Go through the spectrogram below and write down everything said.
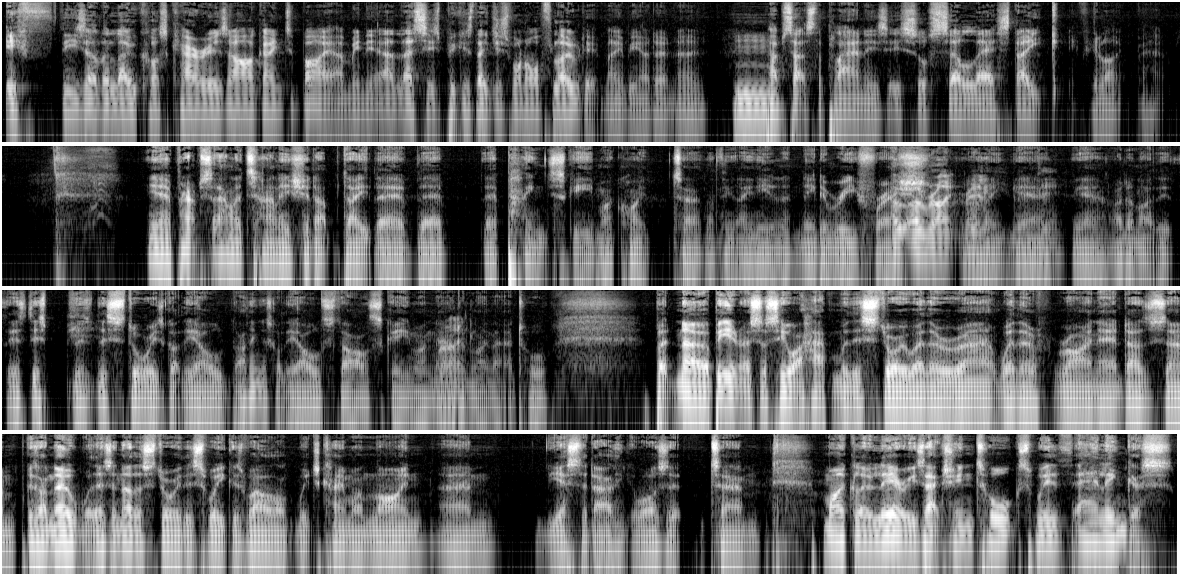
If these other low cost carriers are going to buy it, I mean, unless it's because they just want to offload it, maybe I don't know. Mm, Perhaps that's the plan: is is sort of sell their stake, if you like, perhaps. yeah, perhaps Alitalia should update their their, their paint scheme. I quite uh, I think they need a need a refresh. Oh, oh, right, really? think, Oh, yeah, yeah. I don't like this. This this this, this story's got the old. I think it's got the old style scheme on there. I don't like that at all. But no, it'd be interesting to see what happened with this story. Whether uh, whether Ryanair does um, because I know there's another story this week as well, which came online um, yesterday. I think it was that um, Michael O'Leary's actually in talks with Aer Lingus.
